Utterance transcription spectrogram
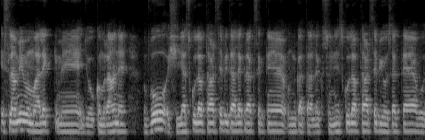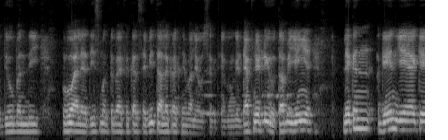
इस्लामी ममालिक में जो हुक्मरान है, वो शिया स्कूल ऑफ़ थाट से भी ताल्लुक़ रख सकते हैं, उनका ताल्लुक़ सुन्नी स्कूल ऑफ़ थाट से भी हो सकता है, वो देवबंदी, वो अल हदीस मकतब फ़िक्र से भी ताल्लक़ रखने वाले हो सकते हैं, क्योंकि डेफिनेटली होता भी यही है। लेकिन अगेन ये है कि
